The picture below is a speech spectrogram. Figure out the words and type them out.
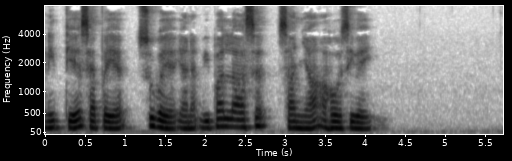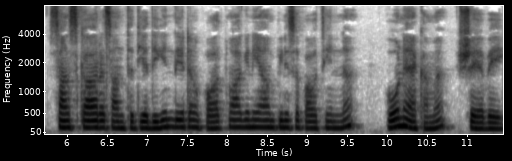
නিত্য සැපය සුභය යන විපල්ලාස සංඥා අහෝසි වෙයි. සංස්කාර සන්තතිය දිගින් දිගටම පවත්වාගෙන යාම පිණිස පවතින ඕනෑකම ක්ෂය වෙයි.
